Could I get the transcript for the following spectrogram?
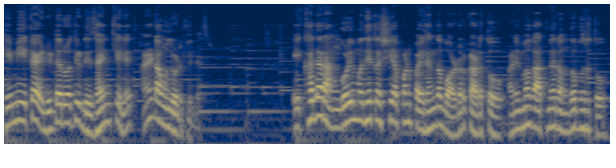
हे मी एका एडिटरवरती डिझाईन केलेत आणि डाउनलोड केलेत. एखाद्या रांगोळीमध्ये कशी आपण पहिल्यांदा बॉर्डर काढतो आणि मग आतमध्ये रंग भरतो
